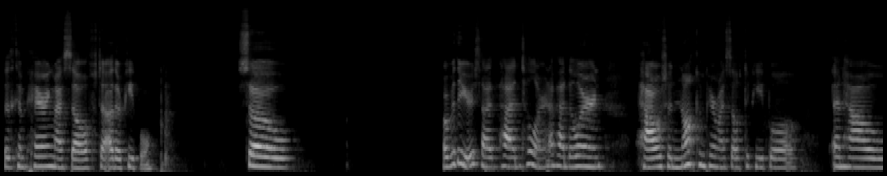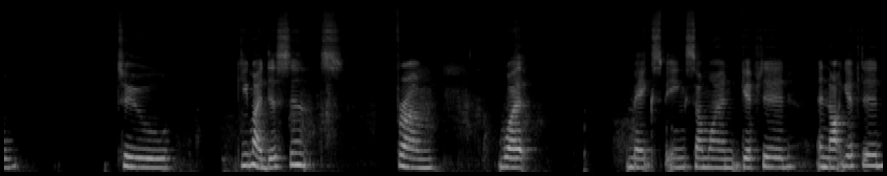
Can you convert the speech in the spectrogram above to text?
with comparing myself to other people. So, over the years, I've had to learn. I've had to learn how to not compare myself to people and how to keep my distance from what makes being someone gifted and not gifted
